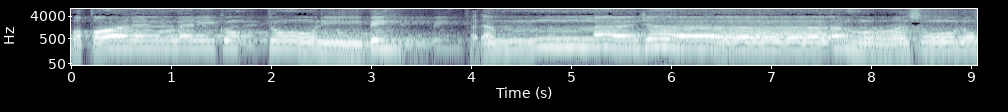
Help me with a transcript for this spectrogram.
وقال الملك ائتوني به فلما جاءه الرسول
